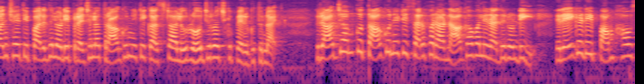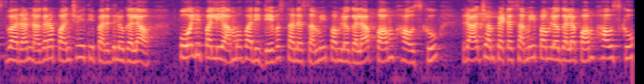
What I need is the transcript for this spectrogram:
పంచాయతీ పరిధిలోని ప్రజల త్రాగునీటి కష్టాలు రోజురోజుకు పెరుగుతున్నాయి. రాజాంకు తాగునీటి సరఫరా నాగావళి నది నుండి రేగడి పంప్ హౌస్ ద్వారా నగర పంచాయతీ పరిధిలో గల పోలిపల్లి అమ్మవారి దేవస్థాన సమీపంలో గల పంప్ హౌస్కు రాజాంపేట సమీపంలో గల పంప్ హౌస్కు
